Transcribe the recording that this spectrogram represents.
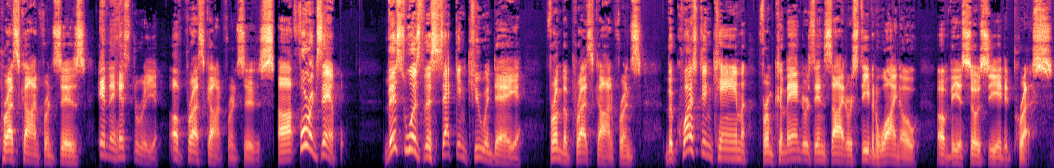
press conferences in the history of press conferences. Uh, for example, this was the second Q&A from the press conference. The question came from Commanders insider Stephen Whyno of the Associated Press.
